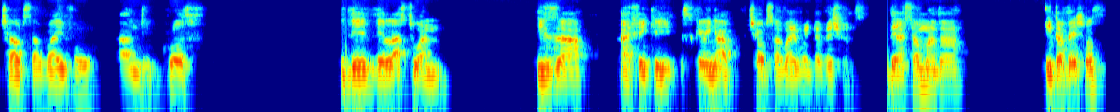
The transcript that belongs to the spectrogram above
child survival and growth. The, the last one is, uh, I think, uh, scaling up child survival interventions. There are some other interventions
